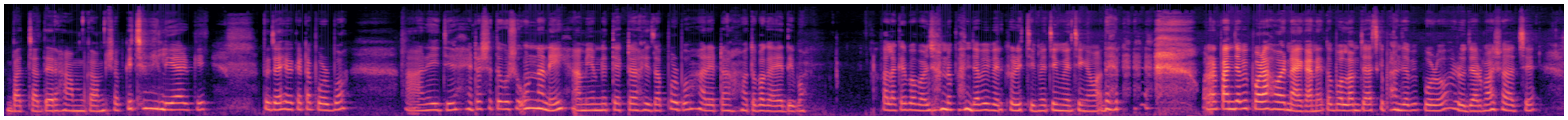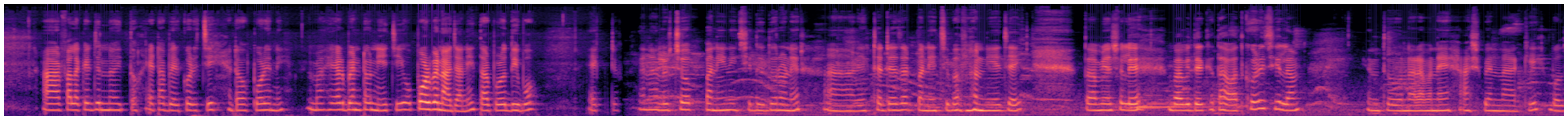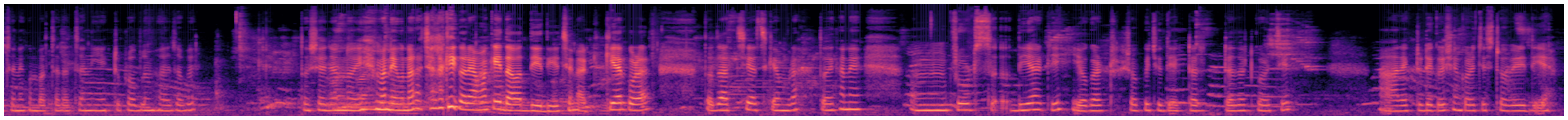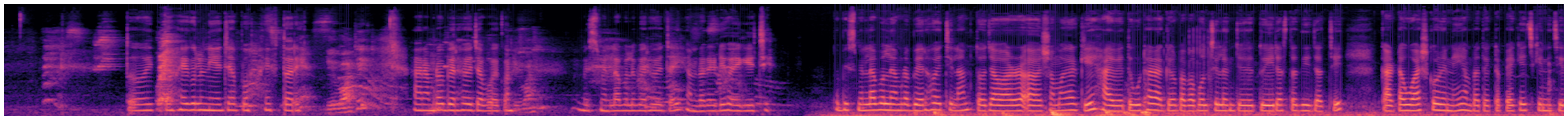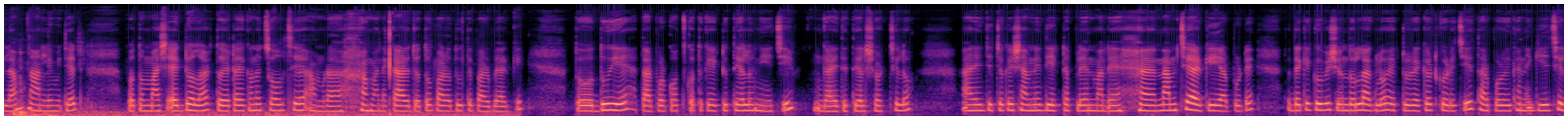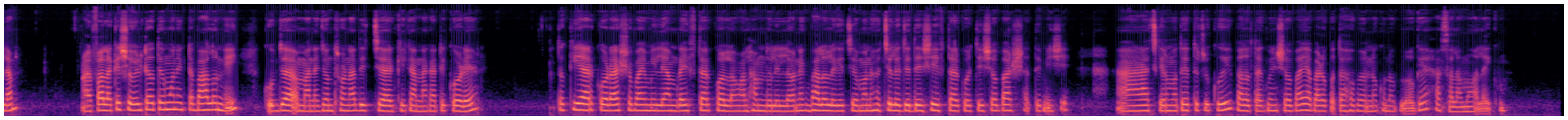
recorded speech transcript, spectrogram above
বাচ্চাদের হাম গাম সব কিছু মিলিয়ে আর কি। তো যাই হোক, এটা পরবো। আর এই যে, এটার সাথে অবশ্য উন্না নেই। আমি এমনিতে একটা হিজাব পরবো আর এটা হয়তোবা গায়ে দিব। পালাকের বাবার জন্য পাঞ্জাবি বের করেছি ম্যাচিং ম্যাচিং আমাদের। ওনার পাঞ্জাবি পরা হয় না এখানে, তো বললাম যে আজকে পাঞ্জাবি পরো, রোজার মাসও আছে। আর ফালাকের জন্যই তো এটা বের করেছি, এটাও পরেনি আমার হেয়ার ব্যান্ডটাও নিয়েছি, ও পরবে না জানি, তারপরও দিব। একটু এখানে আলুর চপ বানিয়ে নিয়েছি দুই ধরনের, আর একটা ডেজার্ট বানিয়েছি, ভাবলাম নিয়ে যাই। তো আমি আসলে বাবিদেরকে দাওয়াত করেছিলাম, কিন্তু ওনারা মানে আসবেন না আর কি, বলছেন এখন বাচ্চা কাচ্চা নিয়ে একটু প্রবলেম হয়ে যাবে। তো সেজন্যই মানে ওনারা চালাকি করে আমাকেই দাওয়াত দিয়ে দিয়েছেন আর কি কেয়ার করার? তো যাচ্ছি আজকে আমরা তো এখানে ফ্রুটস দিয়ে আর কি ইয়োগার্ট সব কিছু দিয়ে একটা ডেজার্ট করেছি আর একটু ডেকোরেশন করেছি স্ট্রবেরি দিয়ে তো এই তো, এগুলো নিয়ে যাব ইফতারে? আর আমরাও বের হয়ে যাব এখন? বিসমিল্লা বলে বের হয়ে যাই, আমরা রেডি হয়ে গিয়েছি তো বিসমিল্লা বলে আমরা বের হয়েছিলাম। তো যাওয়ার সময় আর কি হাইওয়েতে ওঠার আগে ওর বাবা বলছিলেন যে, তুই এই রাস্তা দিয়ে যাচ্ছি। কারটা ওয়াশ করে নেই আমরা তো একটা প্যাকেজ কিনেছিলাম আনলিমিটেড প্রথম মাস এক ডলার তো এটা এখনও চলছে। আমরা মানে কার যত পারো ধুতে পারবে আর কি। তো ধুয়ে তারপর কচকতকে একটু তেলও নিয়েছি। গাড়িতে তেল শর্ট ছিল। আর এই যে চোখের সামনে দিয়ে একটা প্লেন মানে নামছে আর কি এয়ারপোর্টে তো দেখে খুবই সুন্দর লাগল। একটু রেকর্ড করেছি। তারপর ওইখানে গিয়েছিলাম। আর ফালাকের শরীরটাও তেমন একটা ভালো নেই। খুব যা মানে যন্ত্রণা দিচ্ছে আর কি কান্নাকাটি করে। তো কি আর করার? সবাই মিলে আমরা ইফতার করলাম, আলহামদুলিল্লাহ। অনেক ভালো লেগেছে। মনে হচ্ছিল যে দেশে ইফতার করছি, সবার সাথে মিশে। আর আজকের মতো এতটুকুই। ভালো থাকবেন সবাই। আবারও কথা হবে অন্য কোনো ব্লগে আসসালামু আলাইকুম।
